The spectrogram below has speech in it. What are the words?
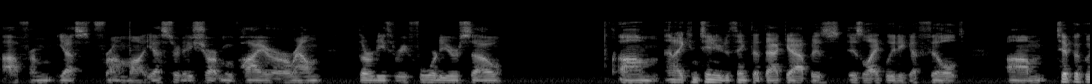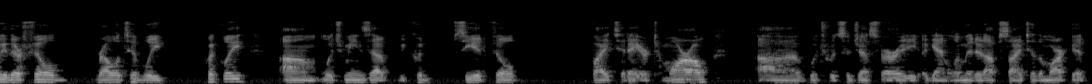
uh, from yes from uh, yesterday's sharp move higher around 3340 or so. Um, and I continue to think that that gap is is likely to get filled. Um, typically, they're filled relatively quickly, um, which means that we could see it filled by today or tomorrow, uh, which would suggest very again limited upside to the market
